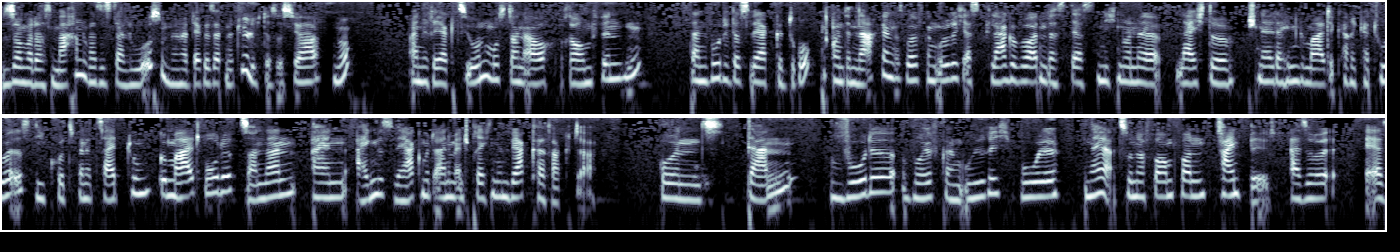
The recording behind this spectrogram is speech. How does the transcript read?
sollen wir das machen? Was ist da los? Und dann hat er gesagt, natürlich, das ist ja, ne, eine Reaktion muss dann auch Raum finden. Dann wurde das Werk gedruckt und im Nachgang ist Wolfgang Ulrich erst klar geworden, dass das nicht nur eine leichte, schnell dahingemalte Karikatur ist, die kurz für eine Zeitung gemalt wurde, sondern ein eigenes Werk mit einem entsprechenden Werkcharakter. Und dann wurde Wolfgang Ulrich wohl, naja, zu einer Form von Feindbild. Also er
